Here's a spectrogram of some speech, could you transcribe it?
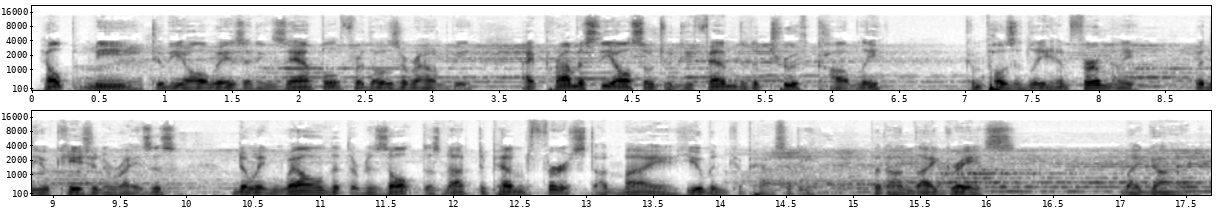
Help me to be always an example for those around me. I promise thee also to defend the truth calmly composedly and firmly when the occasion arises, knowing well that the result does not depend first on my human capacity, but on thy grace, my God.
